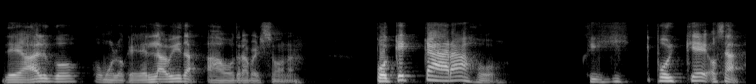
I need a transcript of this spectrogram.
de algo como lo que es la vida a otra persona. ¿Por qué carajo? ¿Por qué? O sea,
